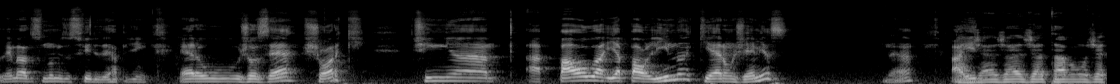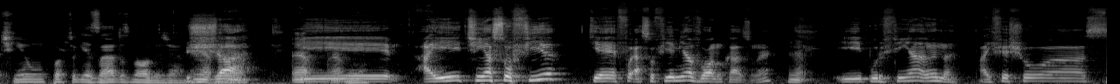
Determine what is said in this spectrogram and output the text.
lembra dos nomes dos filhos aí rapidinho, era o José Schork, tinha a Paula e a Paulina, que eram gêmeas, né? Ah, aí ah, já já já estavam já tinham portuguesado os nomes já. Né? Já. É, é, e é, aí tinha a Sofia, que é foi a Sofia é minha avó no caso, né? É. E por fim a Ana. Aí fechou as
